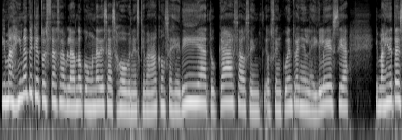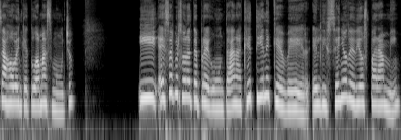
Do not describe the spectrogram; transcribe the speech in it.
imagínate que tú estás hablando con una de esas jóvenes que van a consejería, a tu casa o se, o se encuentran en la iglesia. Imagínate esa joven que tú amas mucho y esa persona te pregunta, Ana, ¿qué tiene que ver el diseño de Dios para mí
